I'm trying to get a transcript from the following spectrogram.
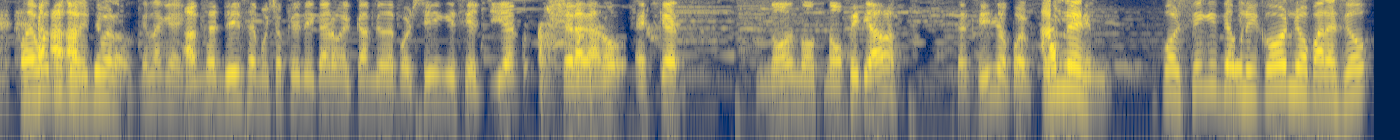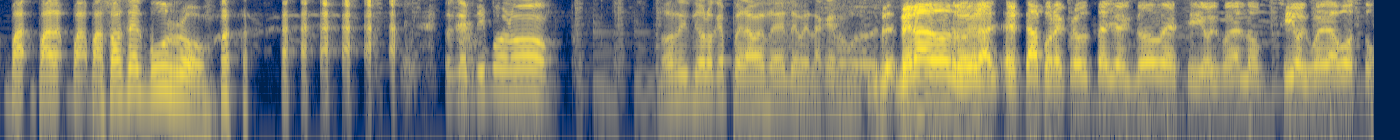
Podemos decir, dímelo, ¿qué es la que hay? Abner dice, muchos criticaron el cambio de Porzingis y el GM se la ganó. Es que no, no, no fiteaba. Sencillo, pues. Abner, Porzingis de unicornio pareció, pasó a ser burro. Porque el tipo no, no rindió lo que esperaban de él, de verdad que no. Verá otro, verá, está por ahí pregunta Joey Gómez si hoy juega los, sí, hoy juega Boston.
